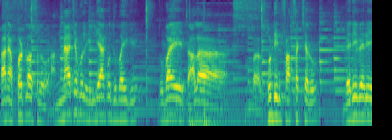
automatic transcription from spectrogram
కానీ అప్పట్లో అసలు అన్మ్యాచబుల్ ఇండియాకు దుబాయ్కి దుబాయ్ చాలా good infrastructure very very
